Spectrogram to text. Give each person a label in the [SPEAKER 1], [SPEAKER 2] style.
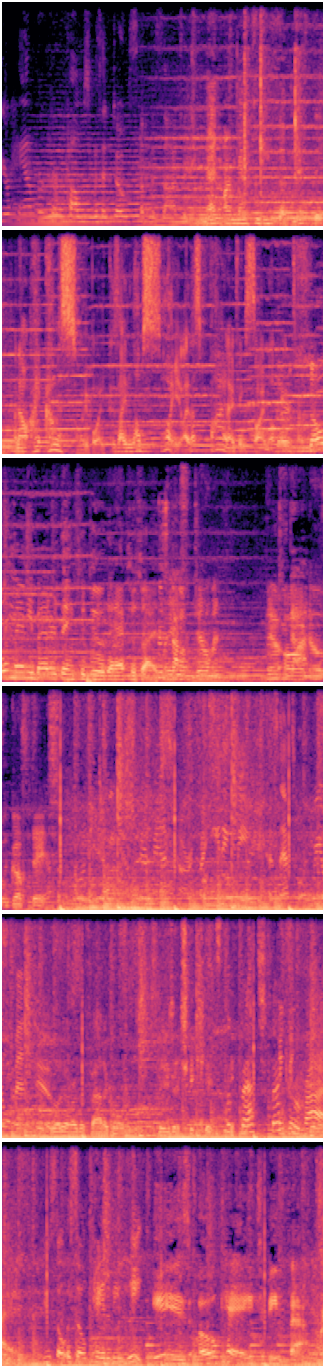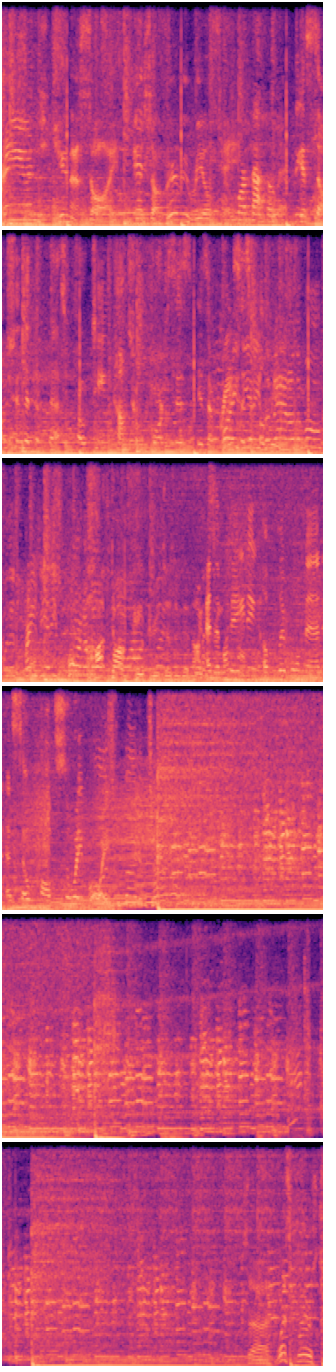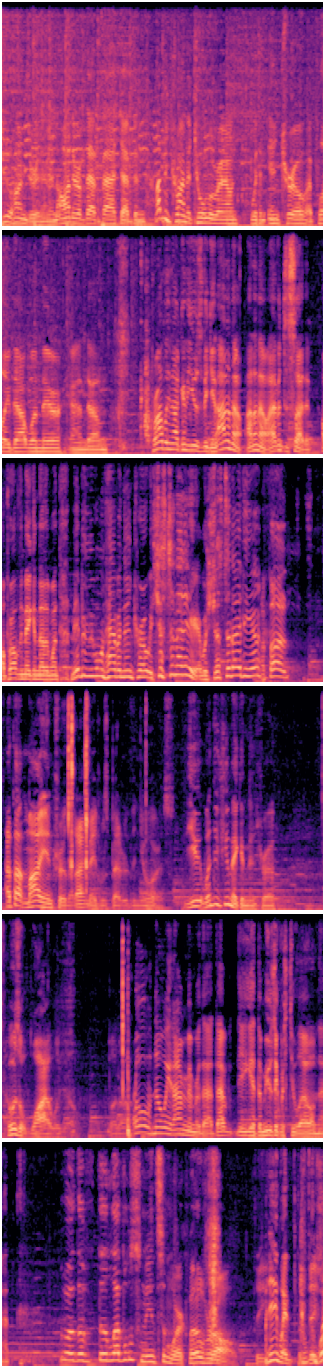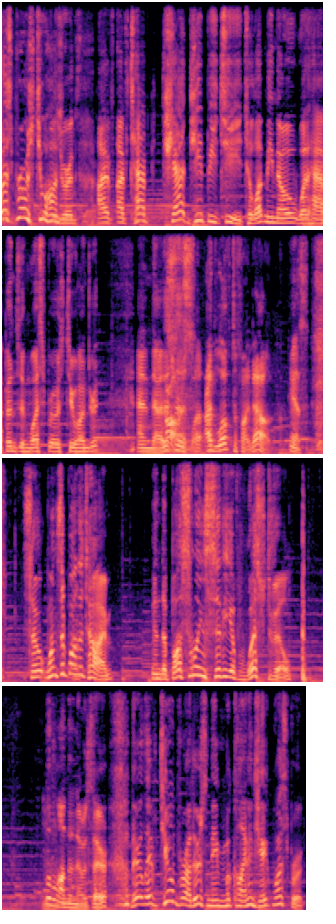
[SPEAKER 1] Your hamburger comes with a dose of misogyny.
[SPEAKER 2] Men are meant to be submissive.
[SPEAKER 3] Now, I am a soy boy because I love soy. Like, that's fine. I drink soy milk all the time.
[SPEAKER 4] So many better things to do than exercise.
[SPEAKER 5] Ladies and gentlemen, there are no guff dates.
[SPEAKER 1] Their man card by eating meat because that's what real men do.
[SPEAKER 6] What are the categories? Please educate.
[SPEAKER 7] the fat
[SPEAKER 2] Think
[SPEAKER 7] spectrum.
[SPEAKER 2] and cry. You so it's okay to be weak.
[SPEAKER 8] It is okay to be fat.
[SPEAKER 7] Trans genocide. It's a very real thing.
[SPEAKER 9] Or fat phobic.
[SPEAKER 1] The assumption that the best protein comes from corpses is a racist belief.
[SPEAKER 7] Hot dog patriotism did not.
[SPEAKER 1] And the baiting of liberal men as so-called soy boys.
[SPEAKER 10] Uh, 200, and in honor of that fact, I've been I've been trying to tool around with an intro. I played that one there, and um, probably not going to use it again. I don't know. I don't know. I haven't decided. I'll probably make another one. Maybe we won't have an intro. It's just an idea. It was just an idea.
[SPEAKER 5] I thought, I thought my intro that I made was better than yours.
[SPEAKER 10] You when did you make an intro?
[SPEAKER 5] It was a while ago, but uh,
[SPEAKER 10] Oh no, wait, I remember that. That the the music was too loud on that.
[SPEAKER 5] well, the the levels need some work, but overall, the
[SPEAKER 10] And anyway,
[SPEAKER 5] the vision-
[SPEAKER 10] Westbros 200.
[SPEAKER 5] vision.
[SPEAKER 10] I've I've tapped Chat GPT to let me know what happens in Westbros 200, and uh, this
[SPEAKER 5] Oh,
[SPEAKER 10] is
[SPEAKER 5] I'd, lo- I'd love to find out.
[SPEAKER 10] yes. So once upon a time, in the bustling city of Westville, little on the nose there, there lived two brothers named McLean and Jake Westbrook.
